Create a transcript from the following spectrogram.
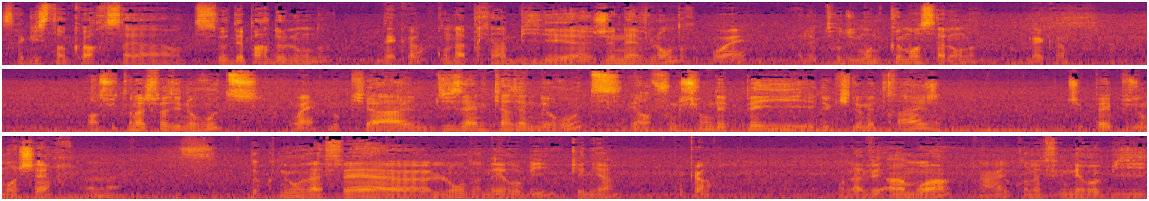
Ça existe encore. C'est au départ de Londres D'accord. qu'on a pris un billet euh, Genève-Londres. Ouais. Et Le tour du monde commence à Londres. D'accord. Ensuite, on a choisi une route. Ouais. Donc, il y a une dizaine, quinzaine de routes. Et en fonction des pays et du kilométrage, tu payes plus ou moins cher. Donc, nous, on a fait euh, Londres-Nairobi, Kenya. On avait un mois, Ouais. donc on a fait Nairobi,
